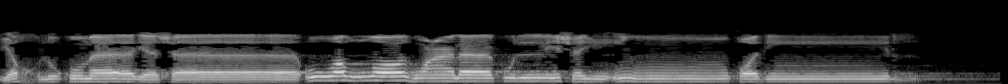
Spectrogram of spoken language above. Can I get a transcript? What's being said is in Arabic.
يَخْلُقُ مَا يَشَاءُ وَاللَّهُ عَلَى كُلِّ شَيْءٍ قَدِيرٌ.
